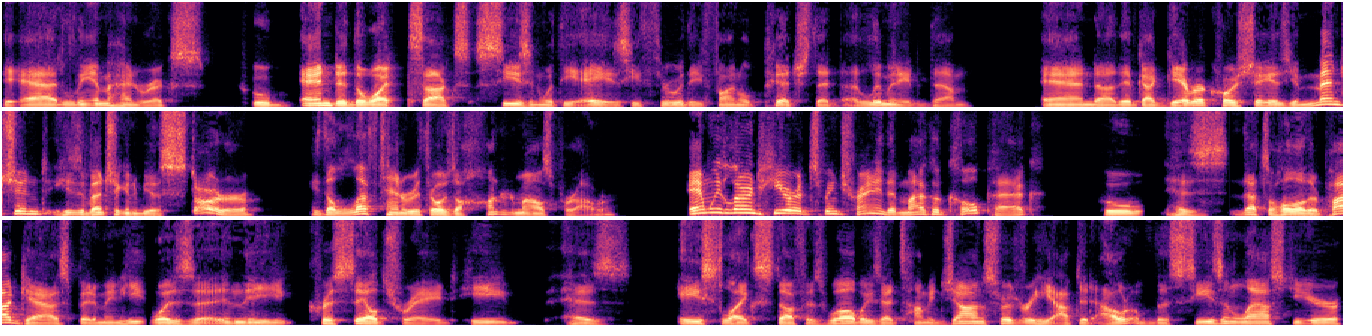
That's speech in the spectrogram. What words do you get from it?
They add Liam Hendriks, who ended the White Sox season with the A's. He threw the final pitch that eliminated them. And uh, they've got Garrett Crochet, as you mentioned. He's eventually going to be a starter. He's a left hander who throws 100 miles per hour. And we learned here at spring training that Michael Kopech, who has, that's a whole other podcast, but I mean, he was uh, in the Chris Sale trade. He has ace like stuff as well, but he's had Tommy John surgery. He opted out of the season last year.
